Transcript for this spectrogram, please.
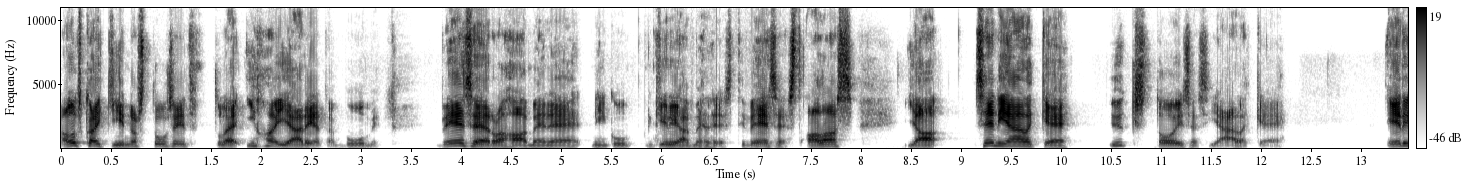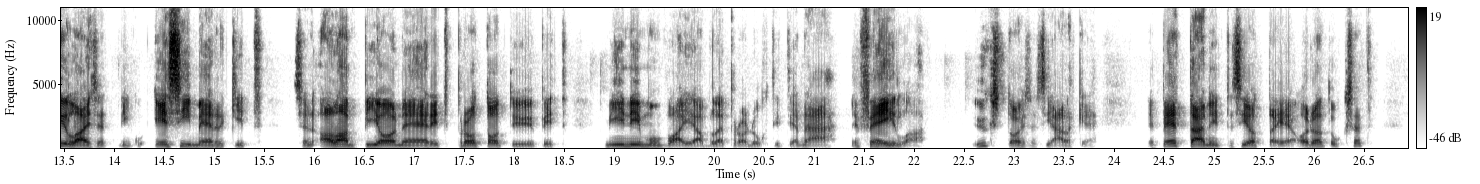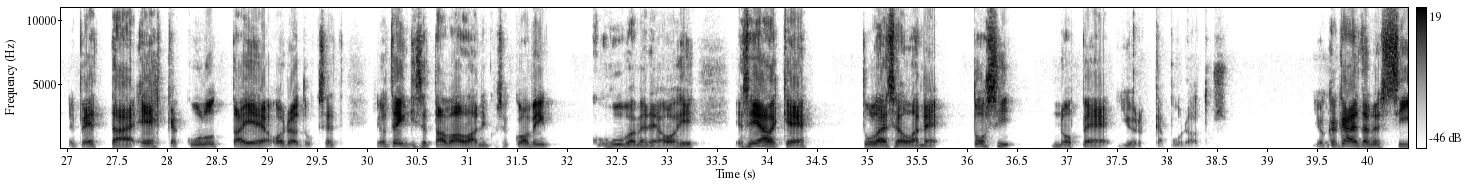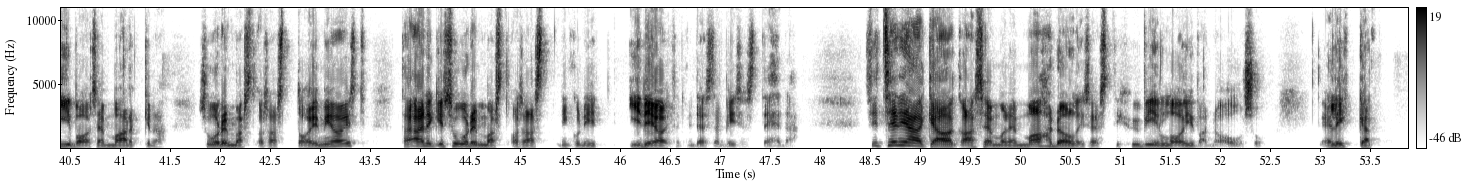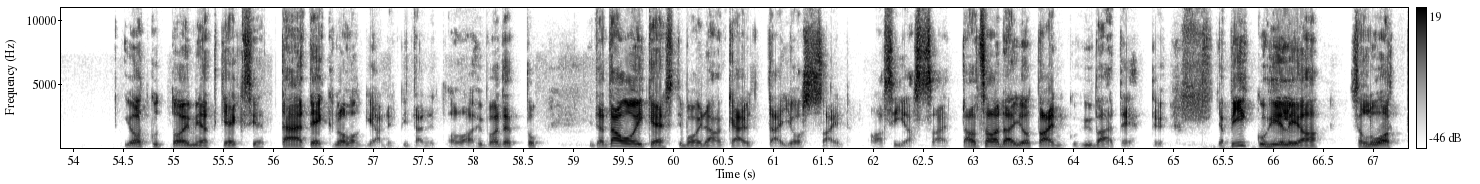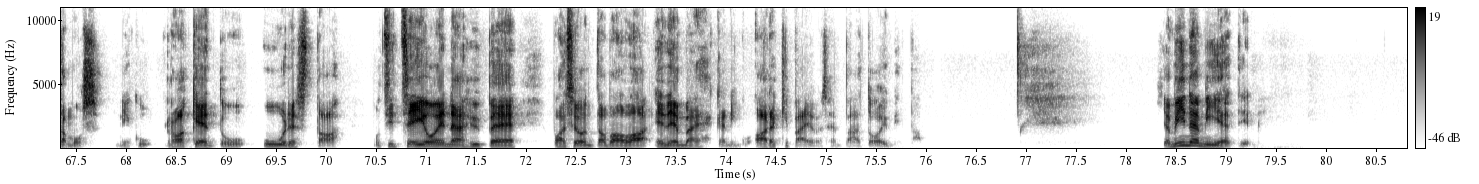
Aluksi kaikki innostuu siitä, tulee ihan järjetön buumi. VC-rahaa menee niin kuin kirjaimellisesti VCstä alas, ja sen jälkeen yksi toisessa jälkeen erilaiset niin kuin esimerkit, sen alan pioneerit, prototyypit, minimum viable produktit ja nämä, ne feilaa. Yksi toisessa jälkeen. Ne pettää niiden sijoittajien odotukset, ne pettää ehkä kuluttajien odotukset, jotenkin se tavallaan niin kuin se kovin huuma menee ohi, ja sen jälkeen tulee sellainen tosi nopea jyrkkä pudotus, joka käytännössä siivoo sen markkina suurimmasta osasta toimijoista, tai ainakin suurimmasta osasta niin kuin niitä ideoita, että miten sitä bisnestä tehdään. Sitten sen jälkeen alkaa semmoinen mahdollisesti hyvin loiva nousu. Eli jotkut toimijat keksivät, että tämä teknologia nyt, mitä nyt ollaan hypotettu, niin tätä oikeasti voidaan käyttää jossain asiassa, että täällä saadaan jotain niin kuin hyvää tehtyä. Ja pikkuhiljaa se luottamus niin kuin rakentuu uudestaan, mutta sitten se ei ole enää hypeä, vaan se on tavallaan enemmän ehkä niin kuin arkipäiväisempää toimintaa. Ja minä mietin,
